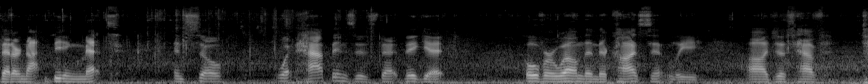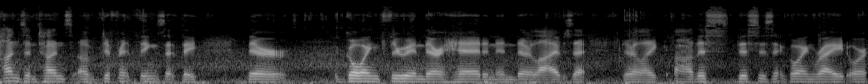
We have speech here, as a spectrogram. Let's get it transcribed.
that are not being met, and so what happens is that they get overwhelmed and they're constantly uh, just have tons and tons of different things that they they're going through in their head and in their lives that they're like, oh, this this isn't going right, or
